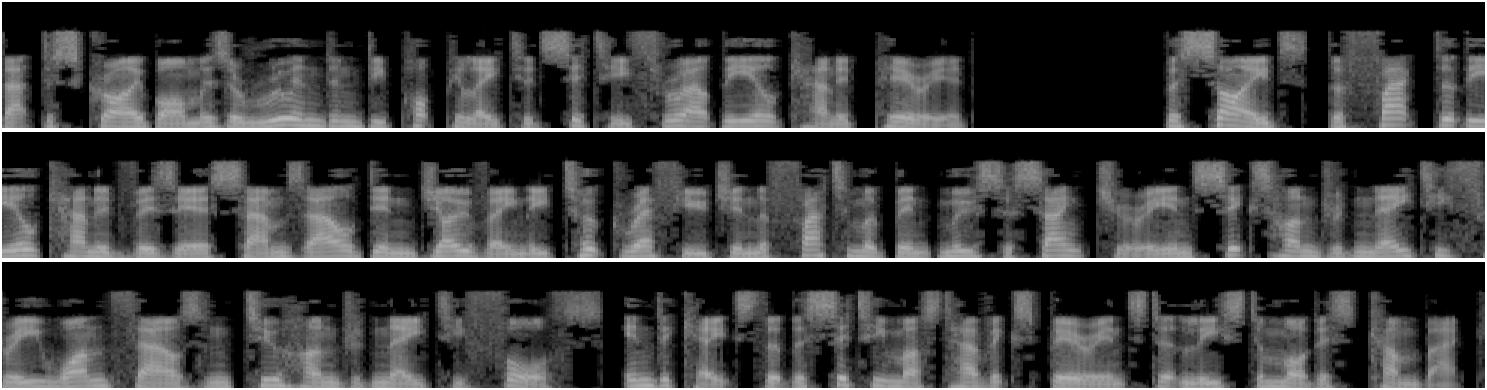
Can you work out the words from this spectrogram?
that describe Om as a ruined and depopulated city throughout the Ilkhanid period. Besides, the fact that the Ilkhanid vizier Shams al-Din Jovani took refuge in the Fatima bint Musa sanctuary in 683-1284 indicates that the city must have experienced at least a modest comeback.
